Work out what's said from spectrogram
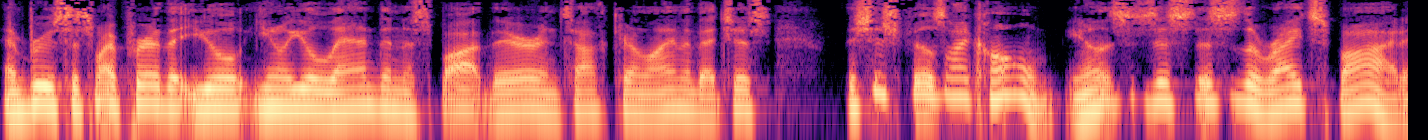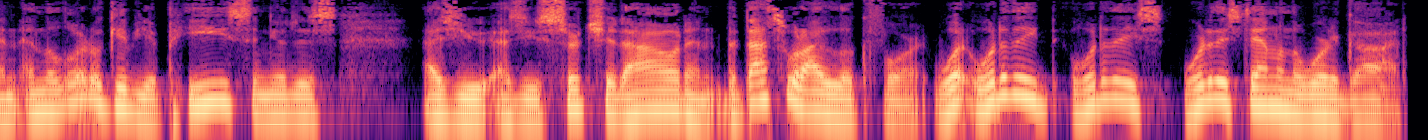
and Bruce, it's my prayer that you'll, you know, you'll land in a spot there in South Carolina that just, this just feels like home. You know, this is just, this is the right spot and, and the Lord will give you peace and you'll just, as you, as you search it out. And, but that's what I look for. What, what do they, what do they, where do they stand on the word of God?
